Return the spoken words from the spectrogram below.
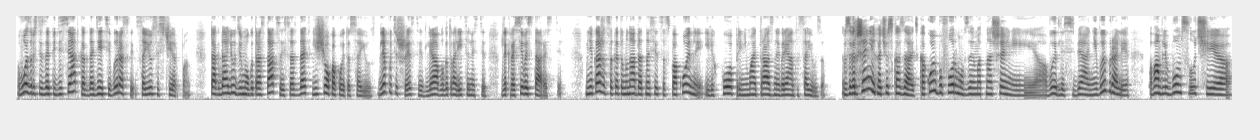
В возрасте за 50, когда дети выросли, союз исчерпан. Тогда люди могут расстаться и создать еще какой-то союз для путешествий, для благотворительности, для красивой старости. Мне кажется, к этому надо относиться спокойно и легко принимать разные варианты союзов. В завершение хочу сказать, какую бы форму взаимоотношений а, вы для себя не выбрали, вам в любом случае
